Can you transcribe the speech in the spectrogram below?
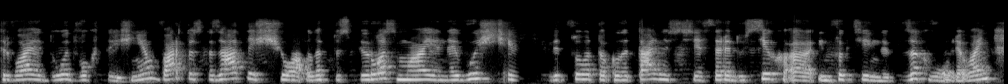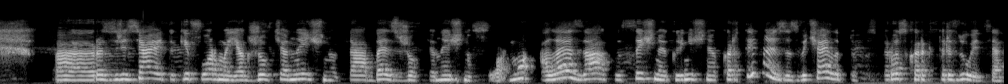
триває до двох тижнів. Варто сказати, що лептоспіроз має найвищий відсоток летальності серед усіх е, інфекційних захворювань. Е, Розрізняють такі форми, як жовтяничну та безжовтяничну форму, але за класичною клінічною картиною зазвичай лептоспіроз характеризується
